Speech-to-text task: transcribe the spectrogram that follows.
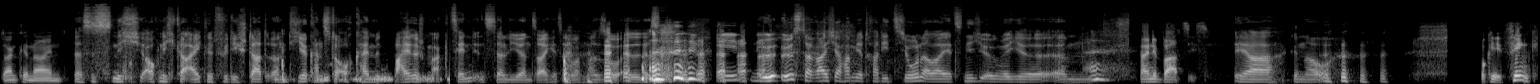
danke, nein. Das ist nicht, auch nicht geeignet für die Stadt und hier kannst du auch keinen mit bayerischem Akzent installieren, sage ich jetzt einfach mal so. Also das, Geht Ö nicht. Österreicher haben hier Tradition, aber jetzt nicht irgendwelche, ähm, Keine Bazis. ja, genau. Okay, Fink.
